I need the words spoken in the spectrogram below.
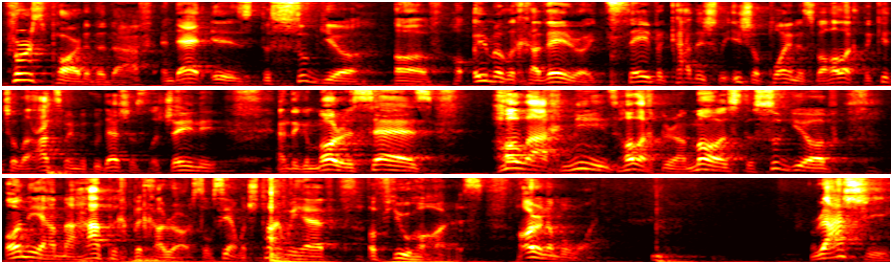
first part of the daf, and that is the sugya of ha'omer lechaveroy tzei v'kadosh li'isha ploinus v'halach v'kitcha la'atzmei mekudeshes l'sheni, and the Gemara says halach means halach biramos, the sugya of oni ha'mahapich becharar. So we'll see how much time we have. A few haras. Hara number one. Rashi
